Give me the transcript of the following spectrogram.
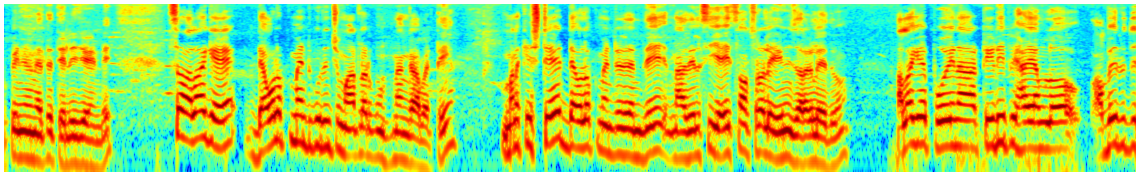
ఒపీనియన్ అయితే తెలియజేయండి. సో అలాగే డెవలప్మెంట్ గురించి మాట్లాడుకుంటున్నాం కాబట్టి మనకి స్టేట్ డెవలప్మెంట్ అనేది నాకు తెలిసి ఐదు సంవత్సరాలు ఏమీ జరగలేదు. అలాగే పోయిన టీడీపీ హయాంలో అభివృద్ధి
